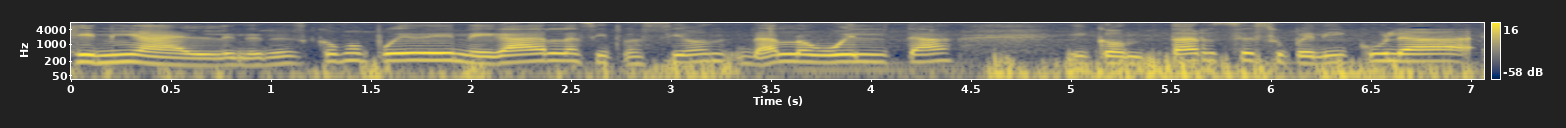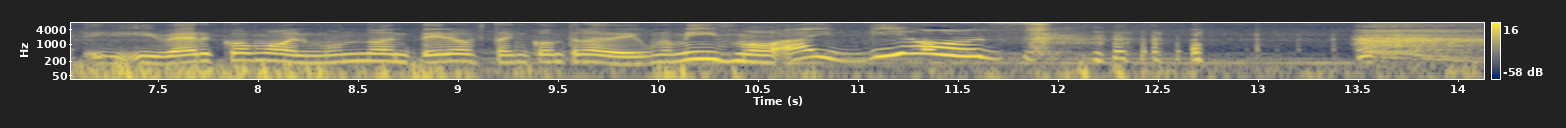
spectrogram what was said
genial, ¿entendés? ¿Cómo puede negar la situación, darlo vuelta y contarse su película y, y ver cómo el mundo entero está en contra de uno mismo? ¡Ay, Dios!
